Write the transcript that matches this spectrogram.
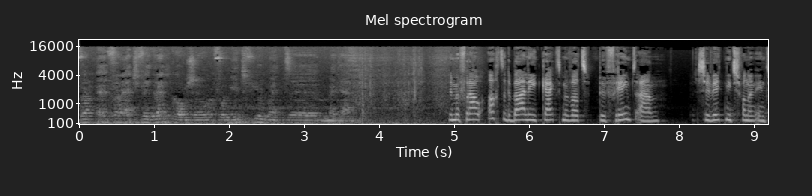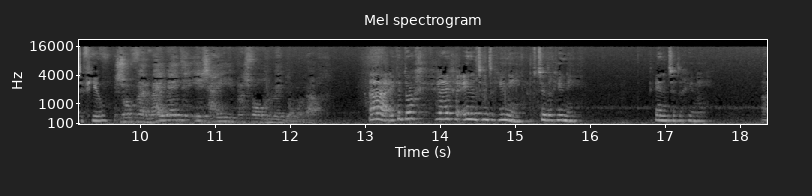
van, vanuit de federatie komen ze voor een interview met, uh, met hem. De mevrouw achter de balie kijkt me wat bevreemd aan. Ze weet niets van een interview. Zover wij weten is hij hier pas volgende week donderdag. Ah, ik heb doorgekregen 21 juni. Of 20 juni. 21 juni. Oh.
